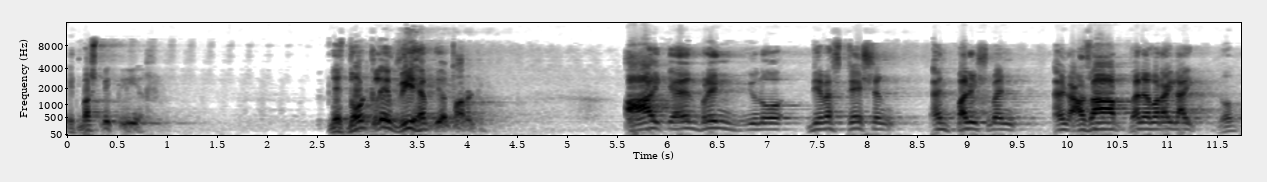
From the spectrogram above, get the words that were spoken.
It must be clear. They don't claim we have the authority. I can bring, you know, devastation and punishment and azab whenever I like. No.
